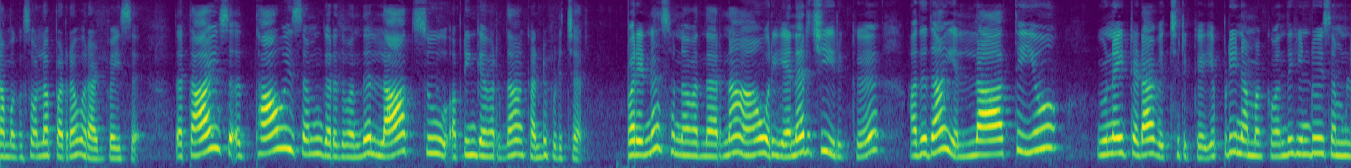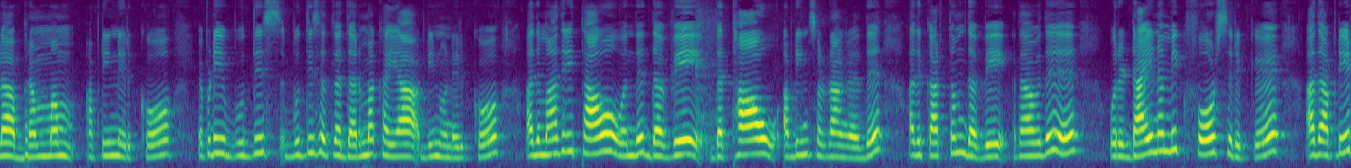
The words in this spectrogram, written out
நமக்கு சொல்லப்படுற ஒரு அட்வைஸு இந்த தாய்ஸ் தாவிசம்ங்கிறது வந்து லாட்ஸு அப்படிங்கிறவர் தான் கண்டுபிடிச்சார். அவர் என்ன சொன்ன வந்தார்னா ஒரு எனர்ஜி இருக்குது அதுதான் எல்லாத்தையும் யுனைட்டடாக வச்சுருக்கு. எப்படி நமக்கு வந்து ஹிந்துயிசமில் பிரம்மம் அப்படின்னு இருக்கோ எப்படி புத்திஸ் புத்திசத்தில் தர்மகயா அப்படின்னு ஒன்று இருக்கோ அது மாதிரி தாவோ வந்து த வே த தாவ் அப்படின்னு சொல்கிறாங்க அது. அதுக்கு அர்த்தம் த வே அதாவது ஒரு டைனமிக் ஃபோர்ஸ் இருக்குது அது அப்படியே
